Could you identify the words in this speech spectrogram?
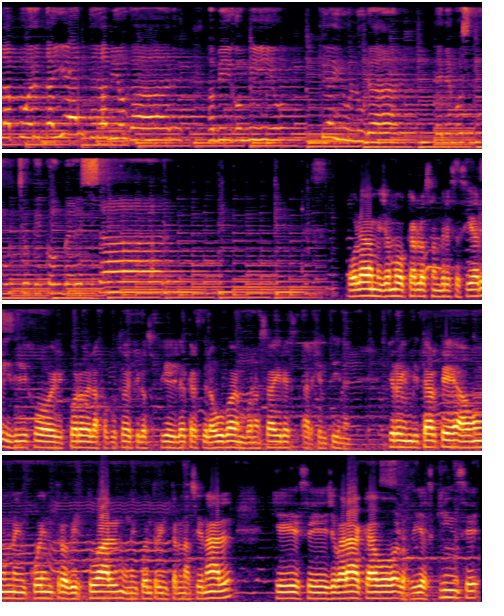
la puerta y entra a mi hogar, amigo mío, que hay un lugar, tenemos mucho que conversar. Hola, me llamo Carlos Andrés Aciar y dirijo el coro de la Facultad de Filosofía y Letras de la UBA en Buenos Aires, Argentina. Quiero invitarte a un encuentro virtual, un encuentro internacional que se llevará a cabo los días 15,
